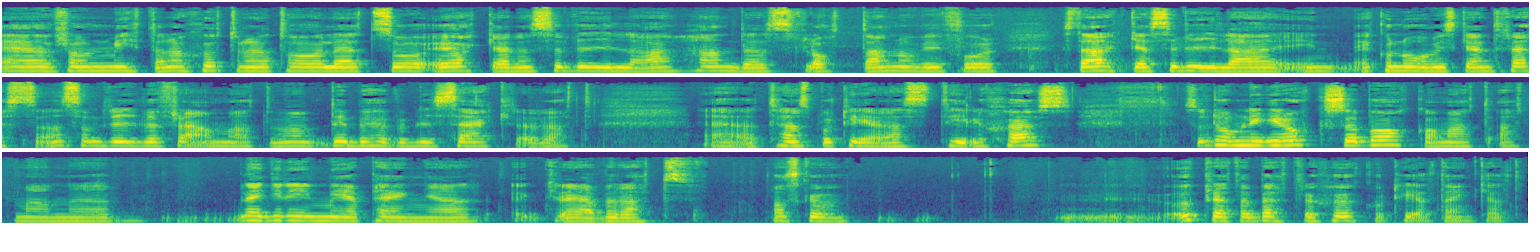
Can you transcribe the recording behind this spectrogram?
Eh, från mitten av 1700-talet så ökar den civila handelsflottan och vi får starka civila ekonomiska intressen som driver fram att det behöver bli säkrare att eh, transporteras till sjöss. Så de ligger också bakom att, att man eh, lägger in mer pengar, kräver att man ska eh, upprätta bättre sjökort helt enkelt.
